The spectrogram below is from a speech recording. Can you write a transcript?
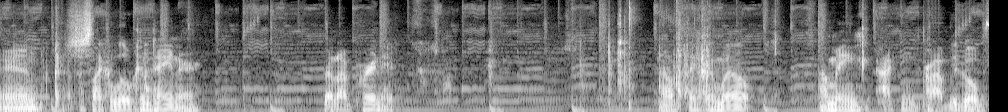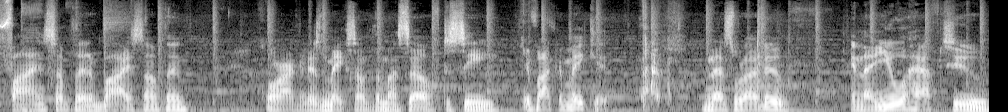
And it's just like a little container that I printed. I'm thinking, well, I mean, I can probably go find something and buy something or I can just make something myself to see if I can make it. And that's what I do. And that you will have to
